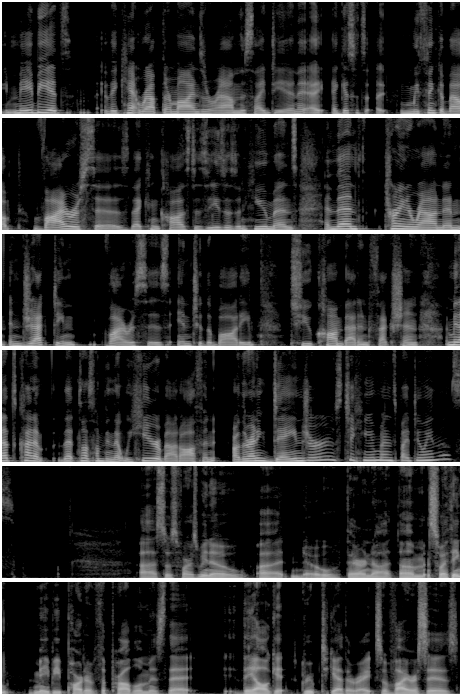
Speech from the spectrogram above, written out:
maybe it's they can't wrap their minds around this idea. And I, I guess it's when we think about viruses that can cause diseases in humans and then turning around around and injecting viruses into the body to combat infection. I mean, that's kind of that's not something that we hear about often. Are there any dangers to humans by doing this? Uh, so as far as we know, uh, no, there are not. Um, so I think maybe part of the problem is that they all get grouped together, right? So viruses,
